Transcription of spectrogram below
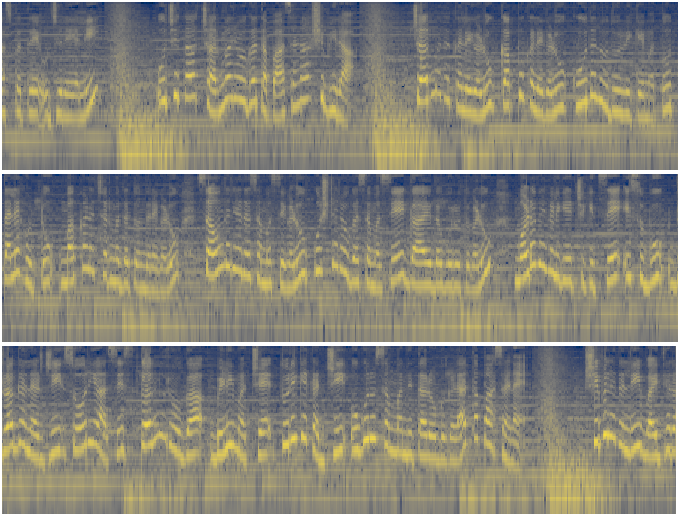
ಆಸ್ಪತ್ರೆ ಉಜಿರೆಯಲ್ಲಿ ಉಚಿತ ಚರ್ಮರೋಗ ತಪಾಸಣಾ ಶಿಬಿರ. ಚರ್ಮದ ಕಲೆಗಳು, ಕಪ್ಪು ಕಲೆಗಳು, ಕೂದಲು ಉದುರುವಿಕೆ ಮತ್ತು ತಲೆಹೊಟ್ಟು, ಮಕ್ಕಳ ಚರ್ಮದ ತೊಂದರೆಗಳು, ಸೌಂದರ್ಯದ ಸಮಸ್ಯೆಗಳು, ಕುಷ್ಠರೋಗ ಸಮಸ್ಯೆ, ಗಾಯದ ಗುರುತುಗಳು, ಮೊಡವೆಗಳಿಗೆ ಚಿಕಿತ್ಸೆ, ಇಸುಬು, ಡ್ರಗ್ ಅಲರ್ಜಿ, ಸೋರಿಯಾಸಿಸ್, ತೊನ್ನು ರೋಗ ಬಿಳಿಮಚ್ಚೆ ತುರಿಕೆ ಕಜ್ಜಿ, ಉಗುರು ಸಂಬಂಧಿತ ರೋಗಗಳ ತಪಾಸಣೆ. ಶಿಬಿರದಲ್ಲಿ ವೈದ್ಯರ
